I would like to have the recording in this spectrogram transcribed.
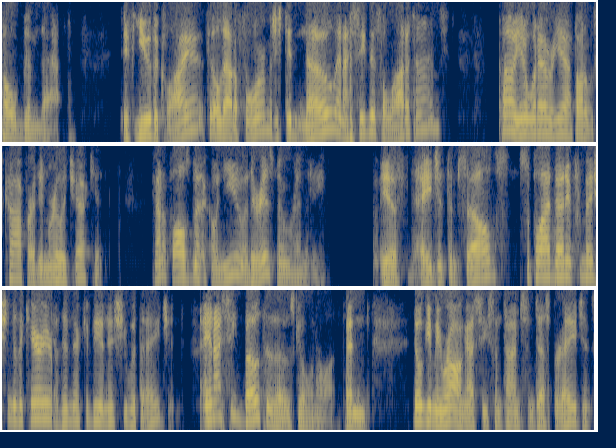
told them that. If you, the client, filled out a form just didn't know, and I see this a lot of times, oh, you know, whatever, yeah, I thought it was copper. I didn't really check it. Kind of falls back on you, and there is no remedy. If the agent themselves supplied that information to the carrier, then there could be an issue with the agent. And I see both of those going on. And don't get me wrong, I see sometimes some desperate agents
